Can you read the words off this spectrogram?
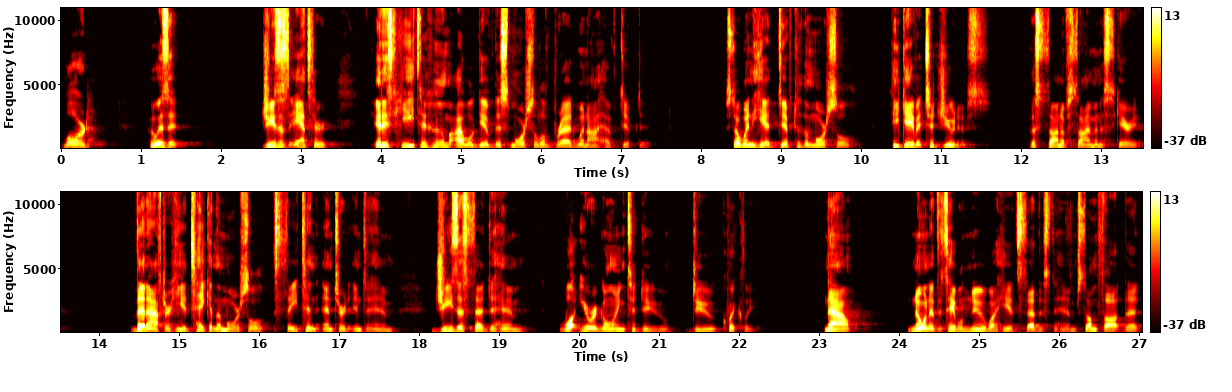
Lord, who is it? Jesus answered, It is he to whom I will give this morsel of bread when I have dipped it. So when he had dipped the morsel, he gave it to Judas, the son of Simon Iscariot. Then, after he had taken the morsel, Satan entered into him. Jesus said to him, What you are going to do, do quickly. Now, no one at the table knew why he had said this to him. Some thought that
